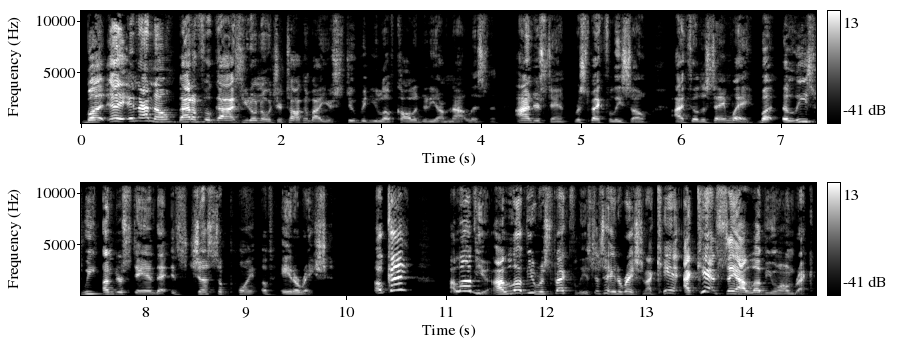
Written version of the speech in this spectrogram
But, and I know, Battlefield guys, you don't know what you're talking about. You're stupid. You love Call of Duty. I'm not listening. I understand. Respectfully so. I feel the same way. But at least we understand that it's just a point of hateration. Okay? I love you. I love you respectfully. It's just hateration. I can't I can't say I love you on record.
